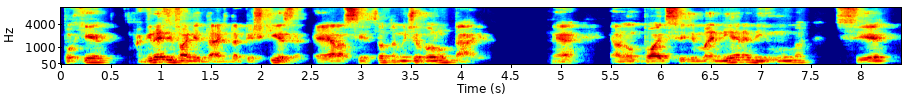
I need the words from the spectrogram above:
Porque a grande validade da pesquisa é ela ser totalmente voluntária. Né? Ela não pode ser de maneira nenhuma ser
